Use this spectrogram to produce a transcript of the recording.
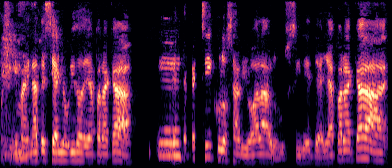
Así que imagínate si ha llovido de allá para acá. Mm, Este versículo salió a la luz y desde allá para acá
